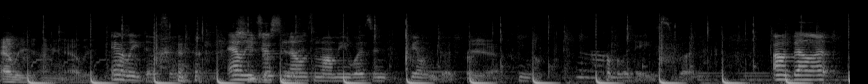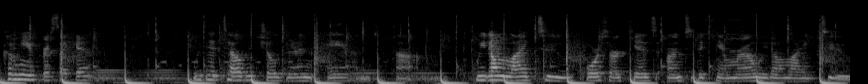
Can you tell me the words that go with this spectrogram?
Ellie, I mean, Ellie. Ellie doesn't. Ellie just okay. knows mommy wasn't feeling good for, um, Bella, come here for a second. We did tell the children, and um, we don't like to force our kids onto the camera. We don't like to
